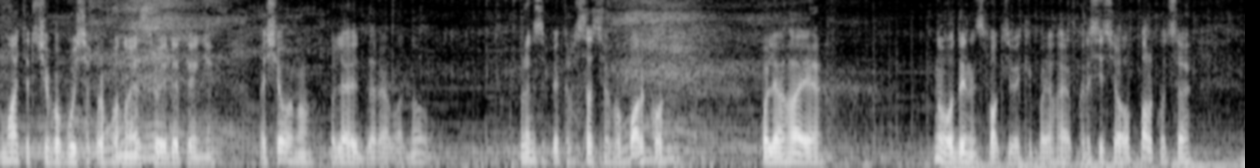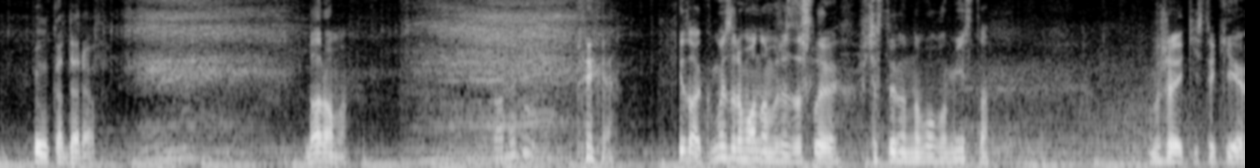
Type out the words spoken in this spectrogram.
матір чи бабуся пропонує своїй дитині. А ще воно пиляють дерева. Ну, в принципі, краса цього парку полягає. Ну, один із фактів, який полягає в красі цього парку, це пилка дерев. Да, Рома? Та не дуже. І так, ми з Романом вже зайшли в частину нового міста. Вже якісь такі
